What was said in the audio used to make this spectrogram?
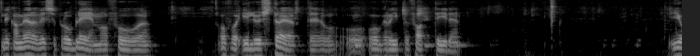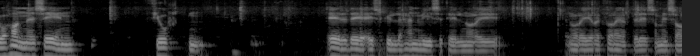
Det kan være visse problemer å få, å få illustrert det og, og, og gripe fatt i det. Johannes 1, 14 er det det jeg skulle henvise til når jeg, når jeg refererte det som jeg sa.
